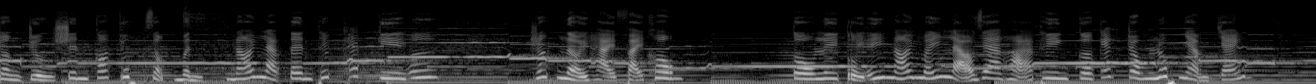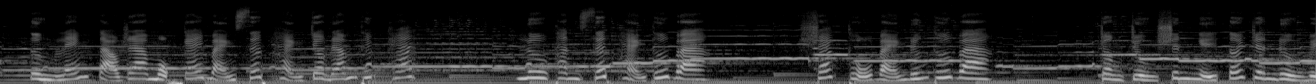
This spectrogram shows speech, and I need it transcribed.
Trần Trường Sinh có chút giật mình, Nói là tên thích khách kia ư? Rất lợi hại phải không? Tô Ly tùy ý nói mấy lão gia hỏa thiên cơ các trong lúc nhàm chán. Từng lén tạo ra một cái bảng xếp hạng cho đám thích khác Lưu Thanh xếp hạng thứ ba. Sát thủ bản đứng thứ ba. Trần Trường Sinh nghĩ tới trên đường bị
